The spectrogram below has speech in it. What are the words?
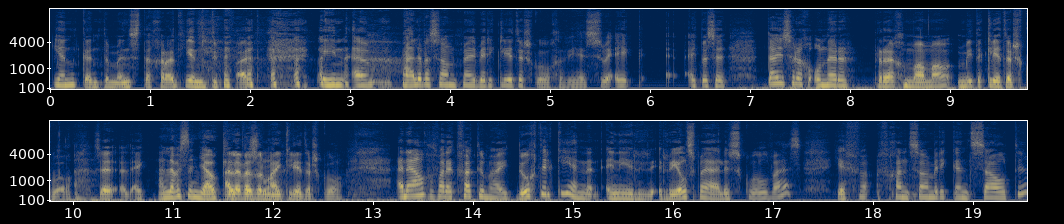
een kind ten minste graad 1 toe vat. en ehm um, hulle was saam met my by die kleuterskool gewees. So ek ek was 'n tuisrig onderrig mamma met 'n kleuterskool. So ek Hulle was in jou Hulle was in kleuterskool. my kleuterskool. In elk geval ek vat toe my dogtertjie en in die re- reëls by hulle skool was, jy gaan saam met die kind saal toe,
